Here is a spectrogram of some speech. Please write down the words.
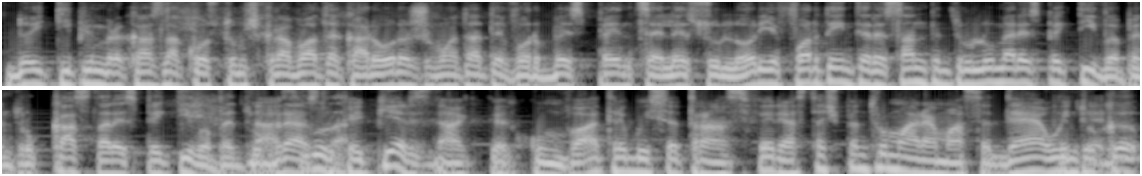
doi tipi îmbrăcați la costum și cravată care o oră jumătate vorbesc pe înțelesul lor, e foarte interesant pentru lumea respectivă, pentru casta respectivă, pentru Da, breazla. sigur că îi pierzi, dacă cumva trebuie să transferi asta și pentru marea masă. De aia, uite, Pentru că-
